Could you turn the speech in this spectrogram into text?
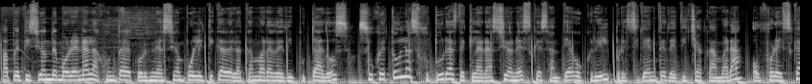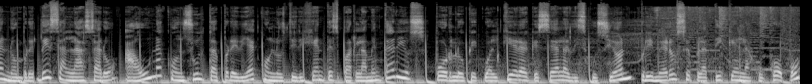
A petición de Morena, la Junta de Coordinación Política de la Cámara de Diputados sujetó las futuras declaraciones que Santiago Krill, presidente de dicha Cámara, ofrezca en nombre de San Lázaro a una consulta previa con los dirigentes parlamentarios, por lo que cualquiera que sea la discusión, primero se platique en la Jucopo,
